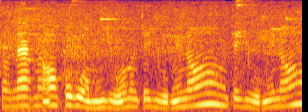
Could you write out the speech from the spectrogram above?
ตอนแรกแม่อ้อมก็ห่วงมันอยู่ว่ามันจะอยู่ไหมเนาะมันจะอยู่ไหมเนาะ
